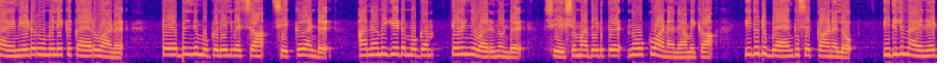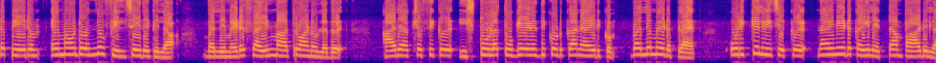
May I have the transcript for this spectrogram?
നയനയുടെ റൂമിലേക്ക് കയറുവാണ്. ടേബിളിന് മുകളിൽ വെച്ച ചെക്ക് കണ്ട് അനാമികയുടെ മുഖം തെളിഞ്ഞു വരുന്നുണ്ട്. ശേഷം അതെടുത്ത് നോക്കുവാണ് അനാമിക. ഇതൊരു ബ്ലാങ്ക് ചെക്കാണല്ലോ. ഇതിൽ നയനയുടെ പേരും എമൗണ്ട് ഒന്നും ഫിൽ ചെയ്തിട്ടില്ല. വല്യമ്മയുടെ സൈൻ മാത്രമാണ് ഉള്ളത് ആ രാക്ഷസിക്ക് ഇഷ്ടമുള്ള തുക എഴുതി കൊടുക്കാനായിരിക്കും വല്യമ്മയുടെ പ്ലാൻ. ഒരിക്കലും ഈ ചെക്ക് നയനയുടെ കയ്യിൽ എത്താൻ പാടില്ല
